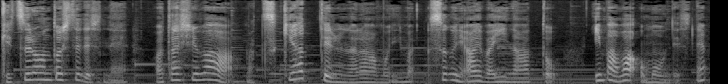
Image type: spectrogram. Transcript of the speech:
結論としてですね私は、まあ、付き合ってるならもう今すぐに会えばいいなと今は思うんですね。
